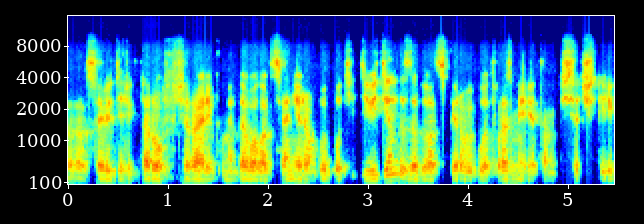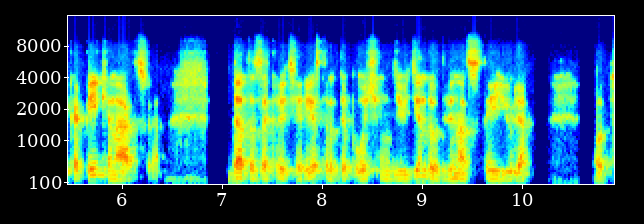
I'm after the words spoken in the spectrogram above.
э, Совет директоров вчера рекомендовал акционерам выплатить дивиденды за 2021 год в размере там, 54 копейки на акцию. Дата закрытия реестра для получения дивидендов 12 июля. Вот,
